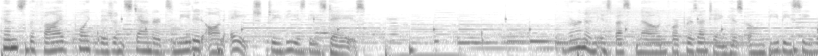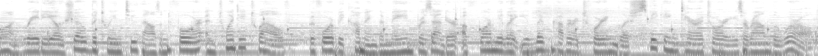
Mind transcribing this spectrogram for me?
Hence the five-point vision standards needed on HGVs these days. Vernon is best known for presenting his own BBC One radio show between 2004 and 2012, before becoming the main presenter of Formula E Live coverage for English-speaking territories around the world.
